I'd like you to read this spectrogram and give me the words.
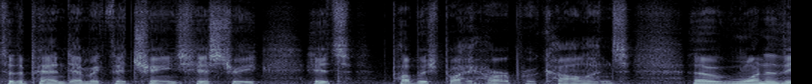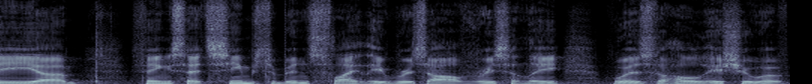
to the Pandemic That Changed History. It's published by HarperCollins. Uh, one of the uh, things that seems to have been slightly resolved recently was the whole issue of,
